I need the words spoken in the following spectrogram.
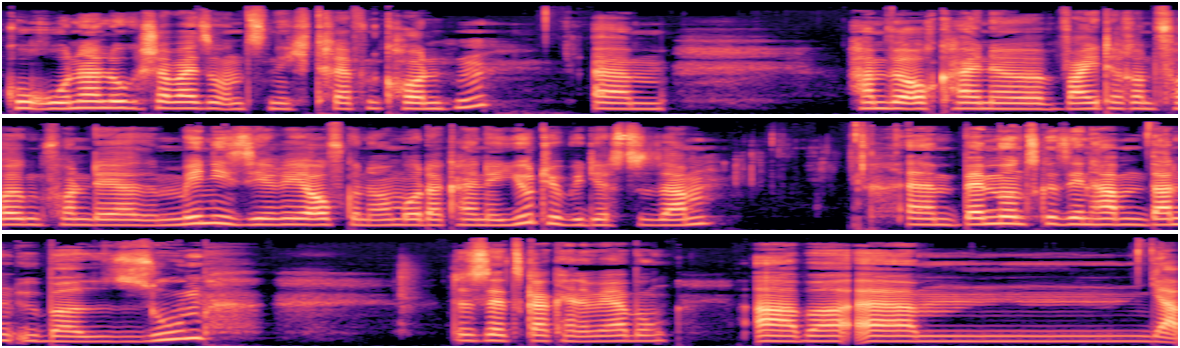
Corona logischerweise uns nicht treffen konnten, ähm, haben wir auch keine weiteren Folgen von der Miniserie aufgenommen oder keine YouTube-Videos zusammen. Ähm, wenn wir uns gesehen haben, dann über Zoom. Das ist jetzt gar keine Werbung. Aber ähm, ja,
